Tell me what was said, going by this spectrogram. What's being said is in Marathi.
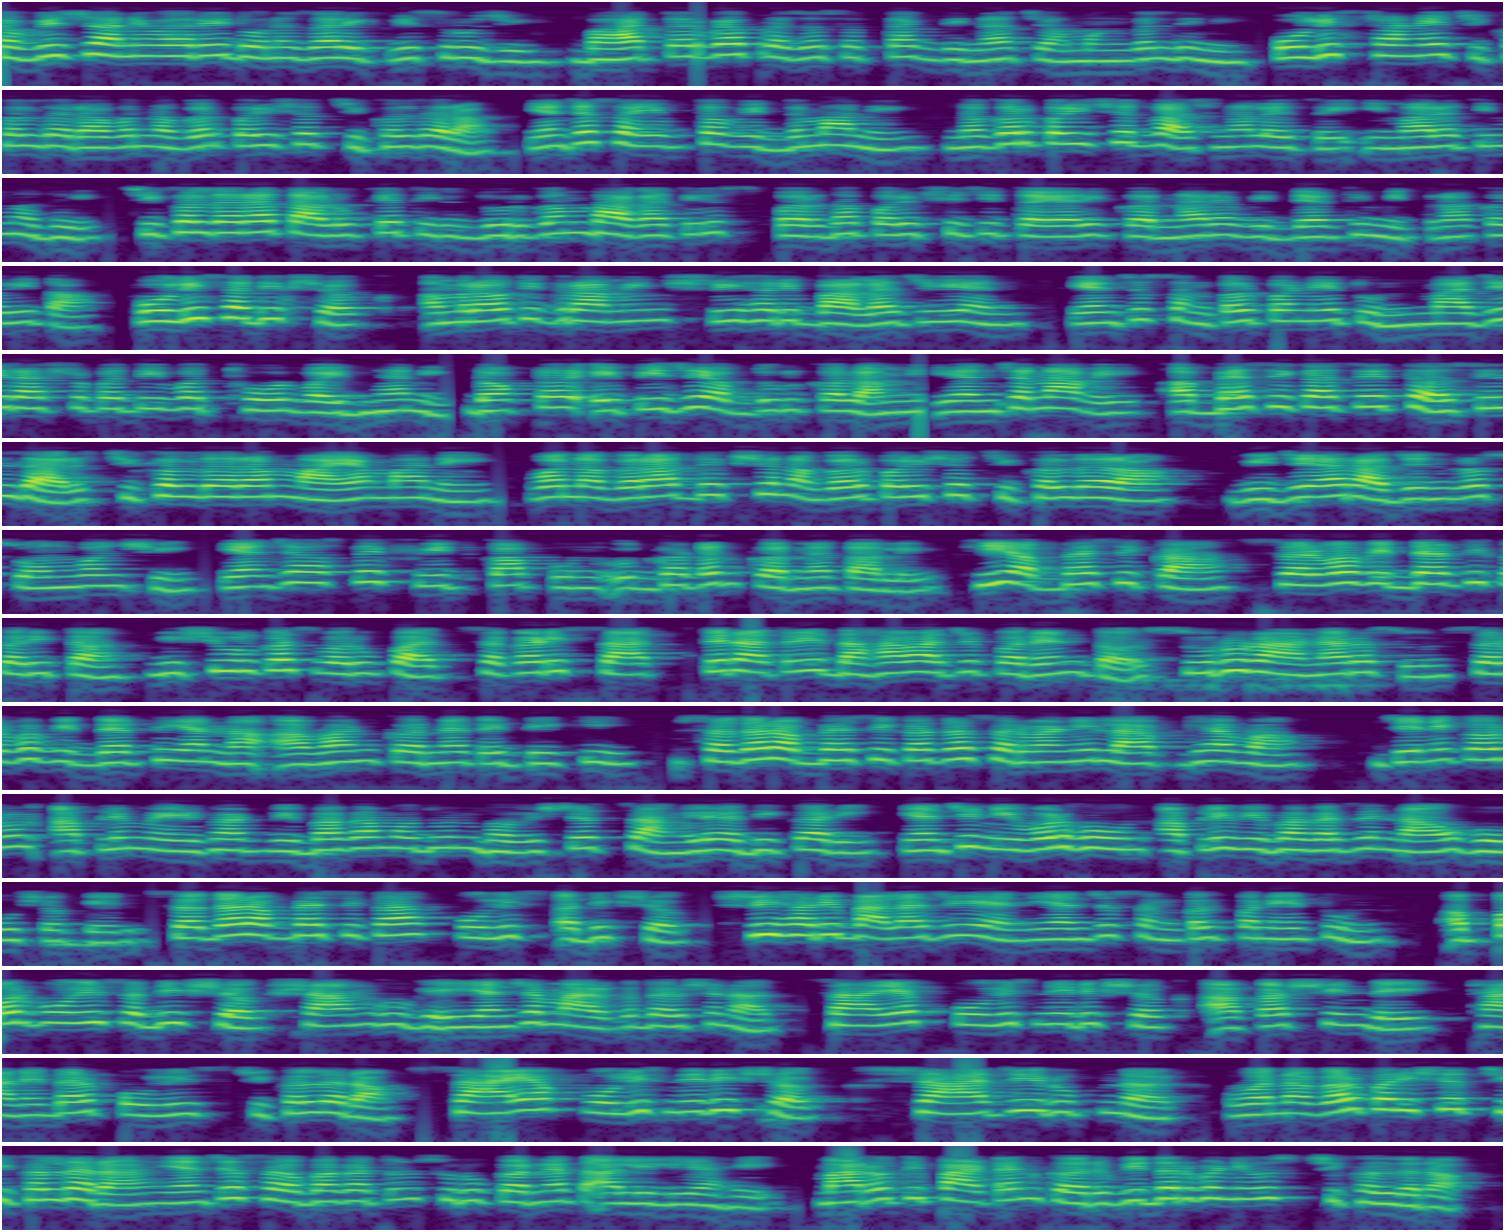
सव्वीस जानेवारी दोन हजार एकवीस रोजी बहात्तरव्या प्रजासत्ताक दिनाच्या मंगलदिनी पोलीस ठाणे चिखलदरा व नगर परिषद चिखलदरा यांच्या संयुक्त विद्यमाने नगर परिषद वाचनालयाचे इमारतीमध्ये चिखलदरा तालुक्यातील दुर्गम भागातील स्पर्धा परीक्षेची तयारी करणाऱ्या विद्यार्थी मित्रांकरिता पोलीस अधीक्षक अमरावती ग्रामीण श्रीहरी बालाजी एन यांच्या संकल्पनेतून माजी राष्ट्रपती व थोर वैज्ञानिक डॉक्टर एपीजे अब्दुल कलाम यांच्या नावे अभ्यासिकाचे तहसीलदार चिखलदरा माया माने व नगराध्यक्ष नगर परिषद चिखलदरा विजया राजेंद्र सोमवंशी यांच्या हस्ते फीत कापून उद्घाटन करण्यात आले. ही अभ्यासिका सर्व विद्यार्थी करिता निशुल्क स्वरूपात सकाळी सात ते रात्री दहा वाजेपर्यंत सुरू राहणार असून सर्व विद्यार्थी यांना आवाहन करण्यात येते की सदर अभ्यासिकाचा सर्वांनी लाभ घ्यावा. जेणेकरून आपले मेळघाट विभागामधून भविष्यात चांगले अधिकारी यांची निवड होऊन आपले विभागाचे नाव होऊ शकेल. सदर अभ्यासिका पोलीस अधीक्षक श्री हरी बालाजी एन यांच्या संकल्पनेतून अप्पर पोलीस अधीक्षक श्याम घुगे यांच्या मार्गदर्शनात सहाय्यक पोलीस निरीक्षक आकाश शिंदे ठाणेदार पोलीस चिखलदरा सहाय्यक पोलीस निरीक्षक शहाजी रुपनर व नगर परिषद चिखलदरा यांच्या सहभागातून सुरू करण्यात आलेली आहे. मारुती पाटणकर विदर्भ न्यूज चिखलदरा.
